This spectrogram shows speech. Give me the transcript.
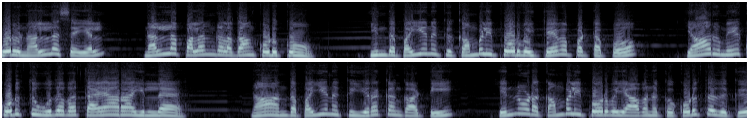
ஒரு நல்ல செயல் நல்ல பலன்களை தான் கொடுக்கும். இந்த பையனுக்கு கம்பளி போர்வை தேவைப்பட்டப்போ யாருமே கொடுத்து உதவ தயாரா இல்ல. நான் அந்த பையனுக்கு இரக்கம் காட்டி என்னோட கம்பளி போர்வையை அவனுக்கு கொடுத்ததுக்கு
